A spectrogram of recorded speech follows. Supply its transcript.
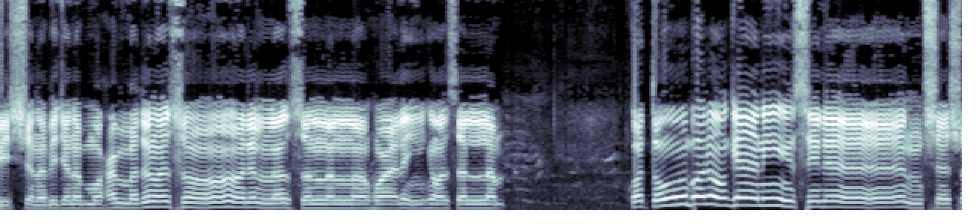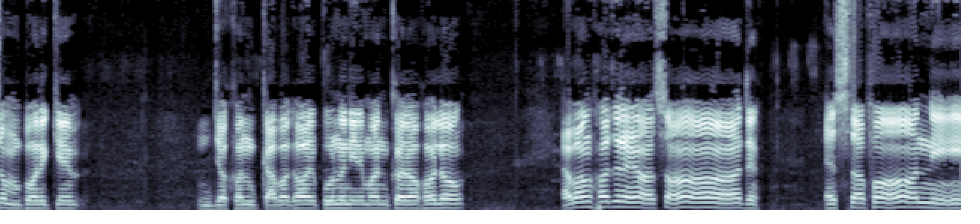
বিশ্বনবী জনাব মোহাম্মদ রসুল্লাহ সাল্লাল্লাহু আলাইহি ওয়াসাল্লাম কত বড় জ্ঞানী ছিলেন সে সম্পর্কে। যখন কাবা ঘর পুনর্নির্মাণ করা হলো এবং হজরে আসাদ নিয়ে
